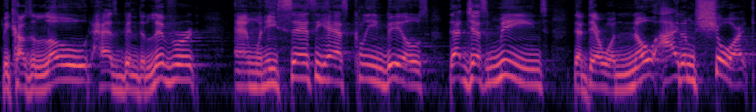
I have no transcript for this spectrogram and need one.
because the load has been delivered and when he says he has clean bills, that just means that there were no items short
